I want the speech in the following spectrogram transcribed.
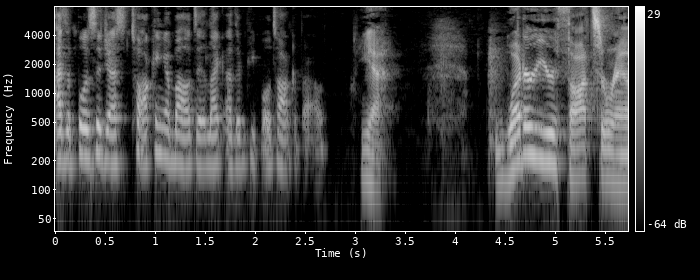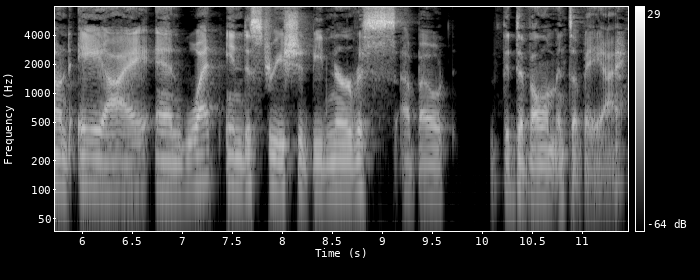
as opposed to just talking about it like other people talk about. Yeah. What are your thoughts around AI and what industry should be nervous about the development of AI?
